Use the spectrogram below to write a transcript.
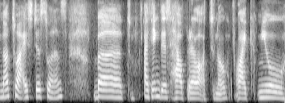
not twice, just once. But I think this helped a lot, you know, like new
